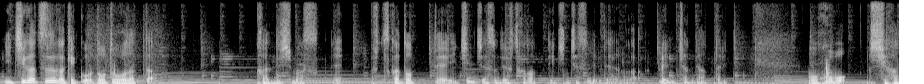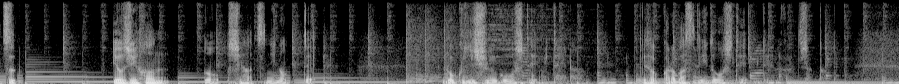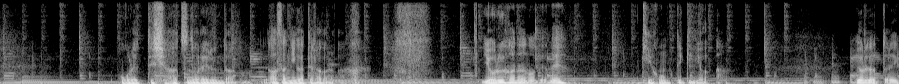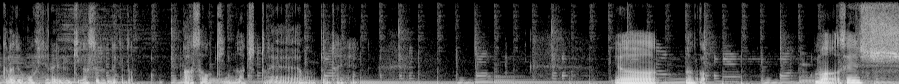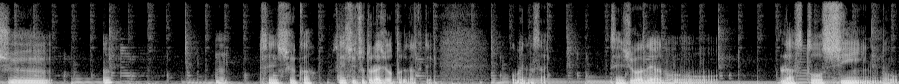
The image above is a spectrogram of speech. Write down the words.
1月が結構怒涛だった感じしますね。2日取って1日休んで2日取って1日休んでみたいなのが連チャンであったり。もうほぼ始発。4時半の始発に乗って6時集合してみたいな。でそこからバスで移動してみたいな感じだったんで。俺って始発乗れるんだと思って。朝苦手だから。夜派なのでね。基本的には。夜だったらいくらでも起きてられる気がするんだけど。朝起きるのはちょっとね本当に大変。いやーなんかまあ先週ん？うん。先週か。先週ちょっとラジオ撮れなくて。ごめんなさい。先週はねあのー、ラストシーンの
